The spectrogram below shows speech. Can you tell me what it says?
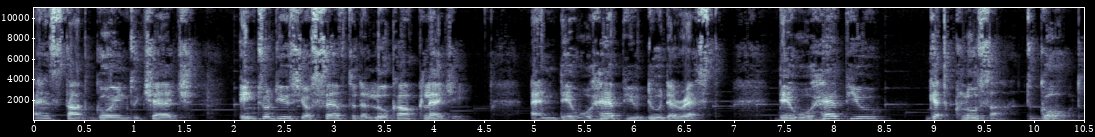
and start going to church. Introduce yourself to the local clergy and they will help you do the rest. They will help you get closer to God.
